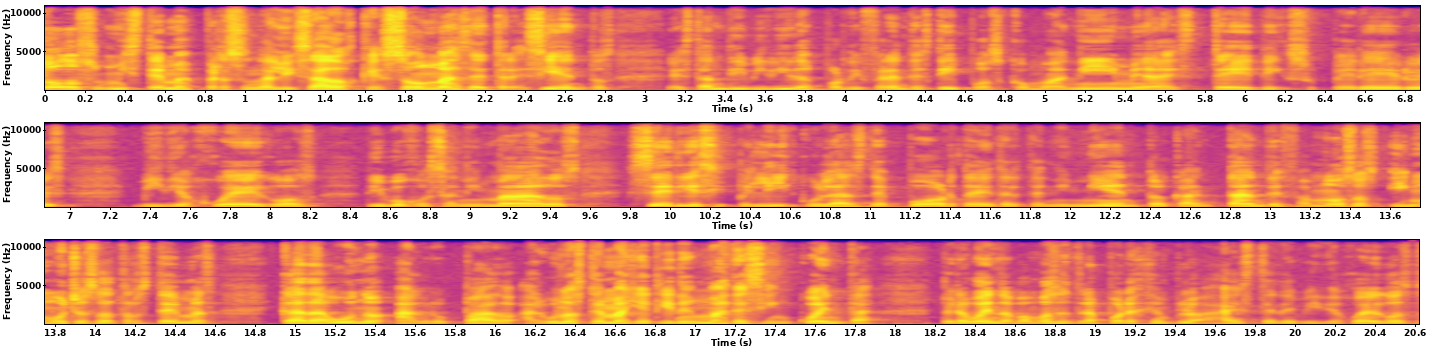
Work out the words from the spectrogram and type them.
todos mis temas personalizados, que son más de 300. Están divididos por diferentes tipos, como anime, aesthetic, superhéroes, videojuegos, dibujos animados, series y películas, deporte, entretenimiento, cantantes famosos y muchos otros temas, cada uno agrupado. Algunos temas ya tienen más de 50. Pero bueno, vamos a entrar por ejemplo a este de videojuegos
